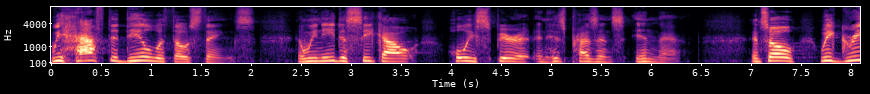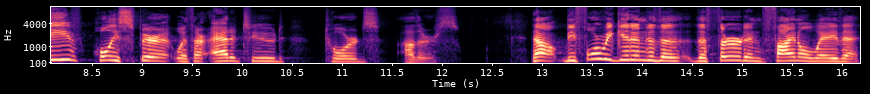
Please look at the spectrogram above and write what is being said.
we have to deal with those things. And we need to seek out Holy Spirit and His presence in that. And so we grieve Holy Spirit with our attitude towards others. Now, before we get into the, the third and final way that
